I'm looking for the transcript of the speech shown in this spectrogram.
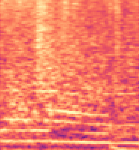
alone.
